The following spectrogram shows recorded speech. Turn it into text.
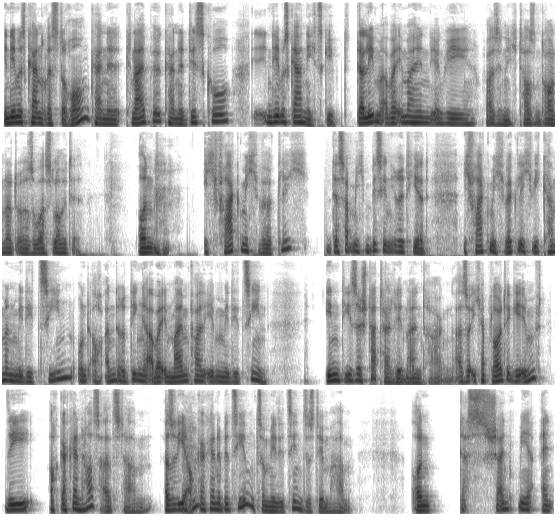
in dem es kein Restaurant, keine Kneipe, keine Disco, in dem es gar nichts gibt. Da leben aber immerhin irgendwie, weiß ich nicht, 1300 oder sowas Leute. Und Mhm. ich frage mich wirklich, das hat mich ein bisschen irritiert. Ich frage mich wirklich, wie kann man Medizin und auch andere Dinge, aber in meinem Fall eben Medizin, in diese Stadtteile hineintragen. Also ich habe Leute geimpft, die auch gar keinen Hausarzt haben, also die mhm. auch gar keine Beziehung zum Medizinsystem haben. Und das scheint mir ein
